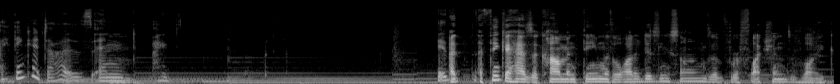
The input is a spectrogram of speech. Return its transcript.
I think it does, and I I, I think it has a common theme with a lot of Disney songs of reflections of like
